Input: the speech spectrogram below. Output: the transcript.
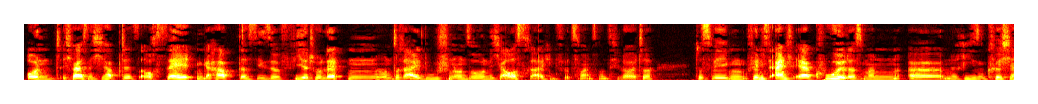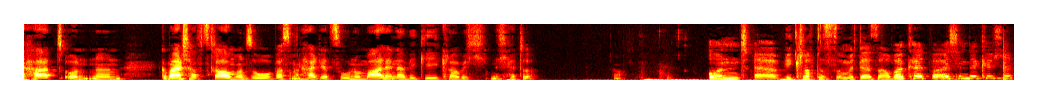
Und ich weiß nicht, ich habe jetzt auch selten gehabt, dass diese vier Toiletten und drei Duschen und so nicht ausreichen für 22 Leute. Deswegen finde ich es eigentlich eher cool, dass man äh, eine riesen Küche hat und einen Gemeinschaftsraum und so, was man halt jetzt so normal in der WG, glaube ich, nicht hätte. Und äh, wie klappt das so mit der Sauberkeit bei euch in der Küche?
